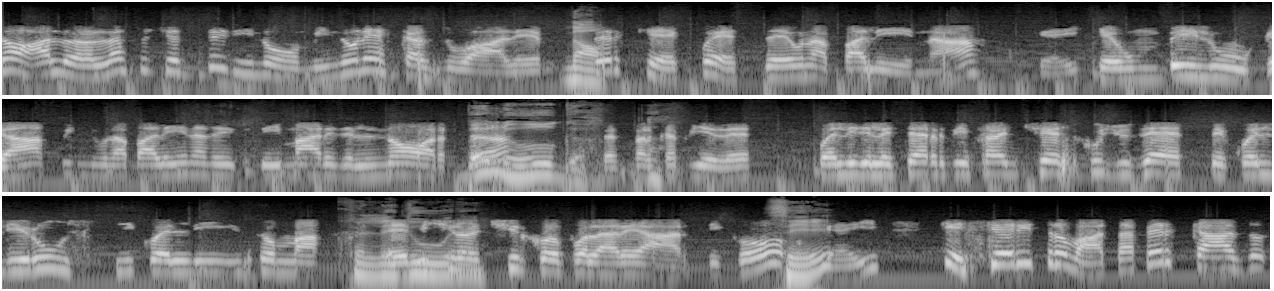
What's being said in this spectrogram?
No, allora l'associazione di nomi non è casuale No. perché questa è una balena, ok, che è un beluga, quindi una balena dei, dei mari del nord, Beluga. per far capire, quelli delle terre di Francesco Giuseppe, quelli russi, quelli insomma eh, vicino al circolo polare artico, Sì. ok, che si è ritrovata per caso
